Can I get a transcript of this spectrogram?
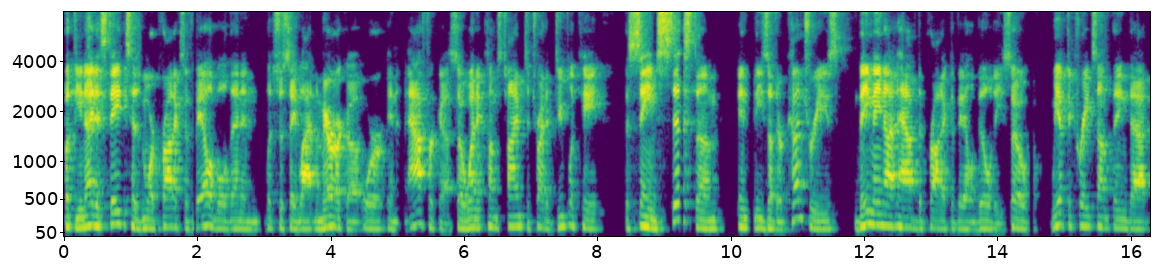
but the United States has more products available than in, let's just say, Latin America or in Africa. So when it comes time to try to duplicate the same system in these other countries, they may not have the product availability. So we have to create something that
